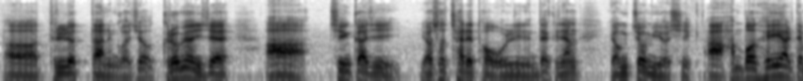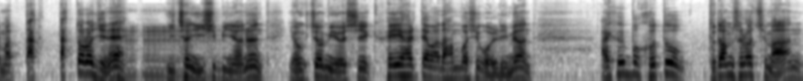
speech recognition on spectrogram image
어, 들렸다는 거죠. 그러면 이제 아 지금까지 여섯 차례 더 올리는데 그냥 0.25씩 아 한 번 회의할 때마다 딱 딱 떨어지네. 음, 음. 2022년은 0.25씩 회의할 때마다 한 번씩 올리면 아이 그뭐 그것도 부담스럽지만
